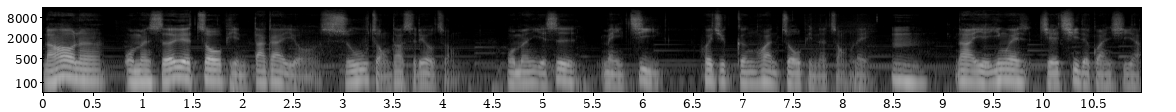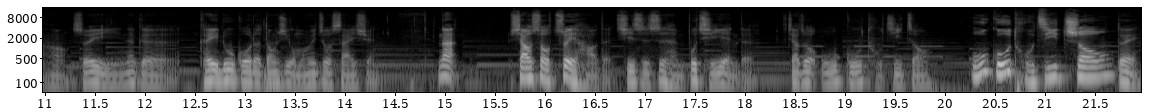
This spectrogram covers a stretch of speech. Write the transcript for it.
然后呢，我们十二月粥品大概有十五种到十六种，我们也是每季会去更换粥品的种类。嗯，那也因为节气的关系啊，哈，所以那个可以入锅的东西我们会做筛选。那销售最好的其实是很不起眼的，叫做五谷土鸡粥。五谷土鸡粥，对，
